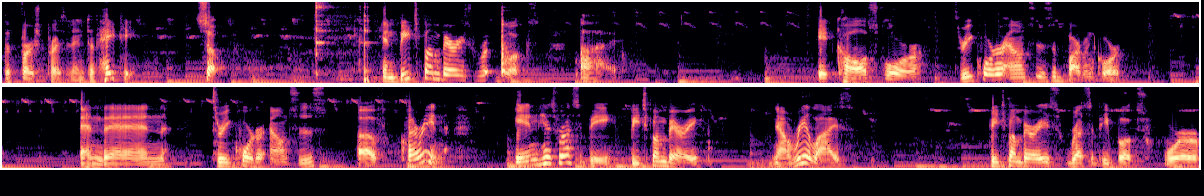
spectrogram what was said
the first president of Haiti. So, in Beach Bum Berry's books, uh, it calls for three quarter ounces of Barbancourt and then three quarter ounces of Clairin. In his recipe, Beach Bum Berry, now realize Beach Bum Berry's recipe books were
